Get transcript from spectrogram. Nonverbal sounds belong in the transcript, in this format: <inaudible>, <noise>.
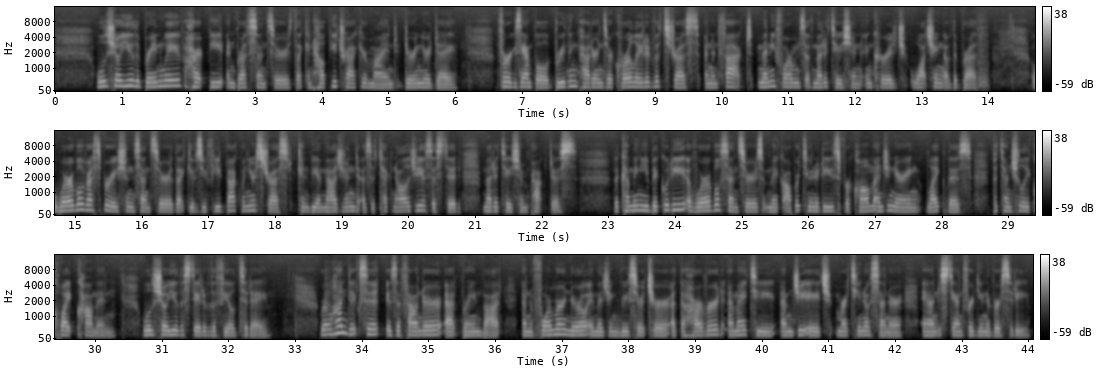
We'll show you the brainwave, heartbeat, and breath sensors that can help you track your mind during your day. For example, breathing patterns are correlated with stress, and in fact, many forms of meditation encourage watching of the breath. A wearable respiration sensor that gives you feedback when you're stressed can be imagined as a technology assisted meditation practice. The coming ubiquity of wearable sensors make opportunities for calm engineering like this potentially quite common. We'll show you the state of the field today. Rohan Dixit is a founder at BrainBot and a former neuroimaging researcher at the Harvard, MIT, MGH, Martino Center, and Stanford University.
